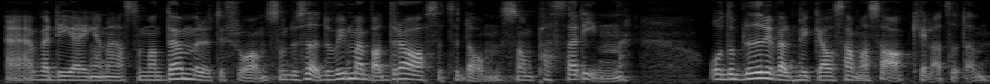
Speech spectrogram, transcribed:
eh, värderingarna som man dömer utifrån. Som du säger, då vill man bara dra sig till dem som passar in. Och då blir det väldigt mycket av samma sak hela tiden.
